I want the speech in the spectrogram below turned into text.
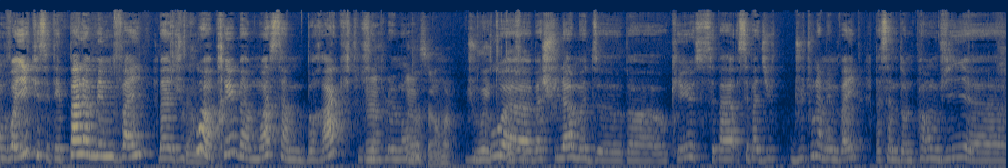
on voyait que c'était pas la même vibe. Bah, du coup, après, bah, moi, ça me braque, tout Mm. simplement. Ah, c'est normal. Du Oui, coup, euh, bah, je suis là en mode, euh, bah, ok, c'est pas, c'est pas du, du tout la même vibe. Bah, ça me donne pas envie euh,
